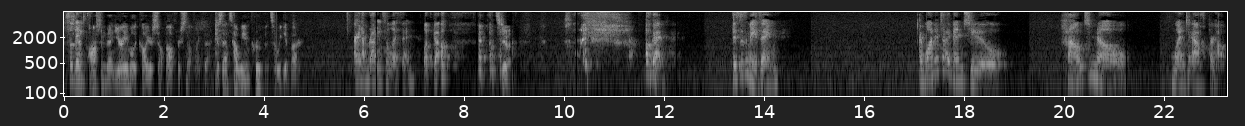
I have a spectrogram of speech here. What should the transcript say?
So, so that's awesome that you're able to call yourself out for stuff like that because that's how we improve. That's how we get better. All right, I'm ready to listen. Let's go. Let's do it. okay. This is amazing. I want to dive into how to know when to ask for help.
